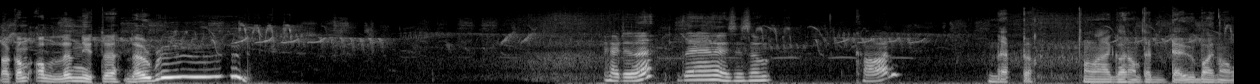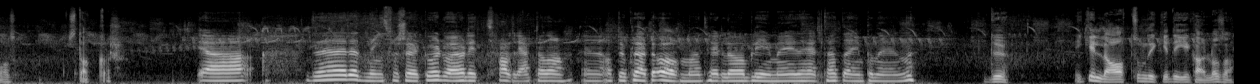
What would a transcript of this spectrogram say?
Da kan alle nyte The Rude. Hørte du det? Det høres ut som Carl. Neppe. Han er garantert død by now, altså. Stakkars. Ja, det redningsforsøket vårt var jo litt halvhjerta, da. Eh, At du klarte å overbevise meg til å bli med i det hele tatt, er imponerende. Du, ikke lat som du ikke digger Carlos, da.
